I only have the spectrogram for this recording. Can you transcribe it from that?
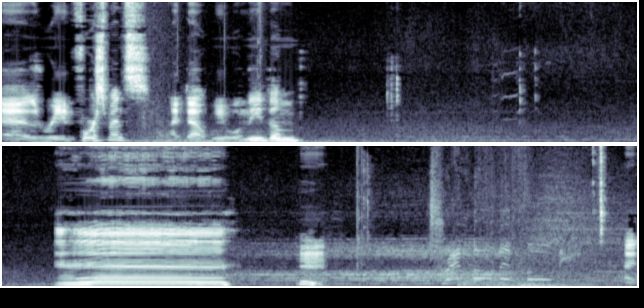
as reinforcements. I doubt we will need them. Uh, hmm. I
